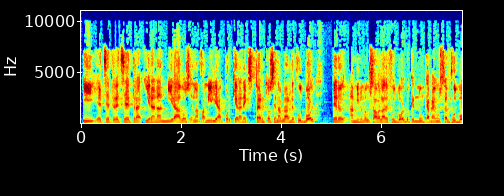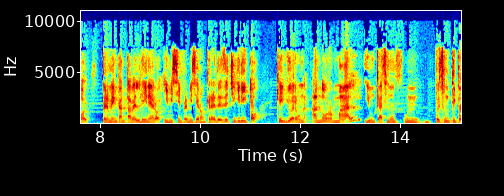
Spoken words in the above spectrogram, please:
y etcétera, etcétera, y eran admirados en la familia porque eran expertos en hablar de fútbol, pero a mí no me gustaba hablar de fútbol porque nunca me ha gustado el fútbol, pero me encantaba el dinero y me, siempre me hicieron creer desde chiquitito que yo era un anormal y un casi un, un pues un tipo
